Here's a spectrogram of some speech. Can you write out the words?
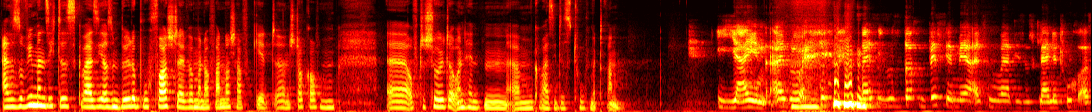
Also so wie man sich das quasi aus dem Bilderbuch vorstellt, wenn man auf Wanderschaft geht, äh, ein Stock auf, dem, äh, auf der Schulter und hinten ähm, quasi das Tuch mit dran. Jein, also weiß es ist doch ein bisschen mehr als nur dieses kleine Tuch aus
